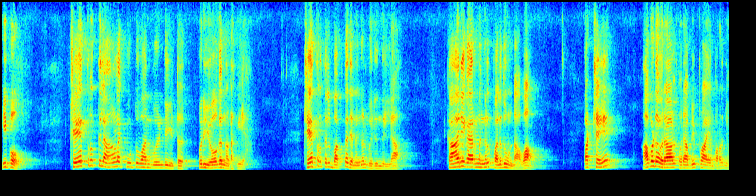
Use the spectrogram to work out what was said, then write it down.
ഇപ്പോ ക്ഷേത്രത്തിൽ ആളെ കൂട്ടുവാൻ വേണ്ടിയിട്ട് ഒരു യോഗം നടക്കുകയാണ്. ക്ഷേത്രത്തിൽ ഭക്തജനങ്ങൾ വരുന്നില്ല. കാര്യകാരണങ്ങൾ പലതും ഉണ്ടാവാം. പക്ഷേ അവിടെ ഒരാൾ ഒരു അഭിപ്രായം പറഞ്ഞു.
